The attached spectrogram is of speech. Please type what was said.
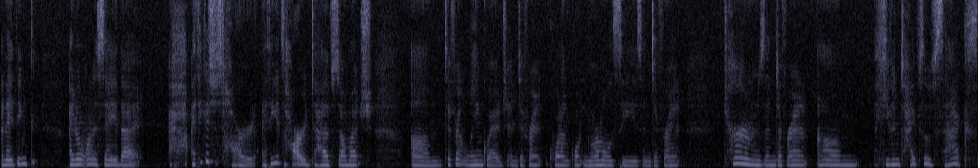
And I think, I don't want to say that, I think it's just hard. I think it's hard to have so much um, different language and different quote unquote normalcies and different terms and different um, even types of sex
